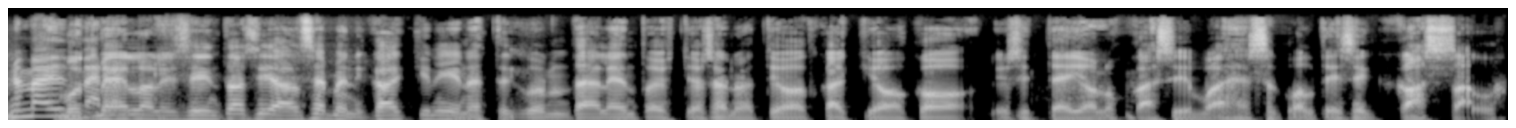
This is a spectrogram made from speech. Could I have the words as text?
No mä Mutta ymmärrän. meillä oli siinä tosiaan, se meni kaikki niin, että kun tämä lentoyhtiö sanoi, että joo, kaikki ok, ja sitten ei ollutkaan siinä vaiheessa, kun oltiin siinä kassalla.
